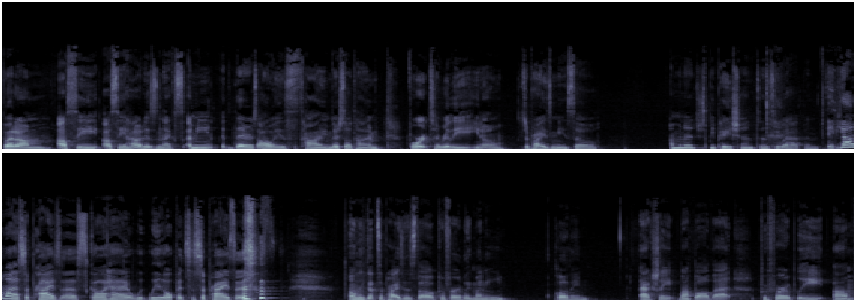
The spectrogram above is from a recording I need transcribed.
But um, I'll see. I'll see how it is next. I mean, there's always time. There's still time for it to really, you know, surprise me. So I'm gonna just be patient and see what happens. if y'all want to surprise us, go ahead. We, we open to surprises. Only good surprises though, preferably money, clothing. Actually, bump all that. Preferably um,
